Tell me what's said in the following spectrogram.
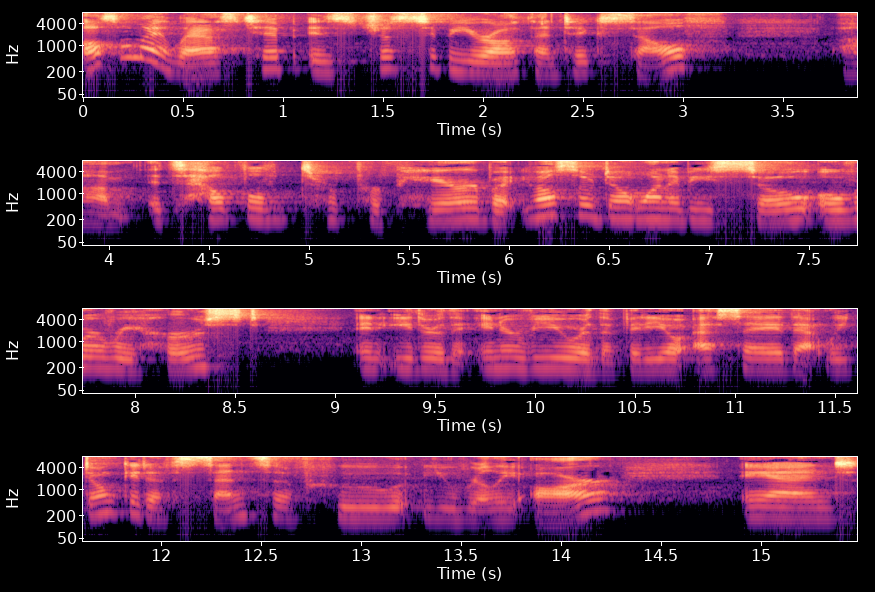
also, my last tip is just to be your authentic self. Um, it's helpful to prepare, but you also don't want to be so over rehearsed in either the interview or the video essay that we don't get a sense of who you really are. And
